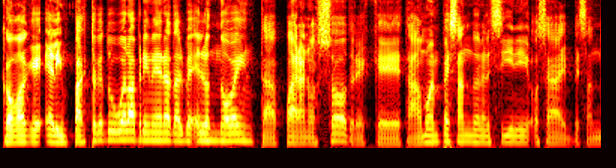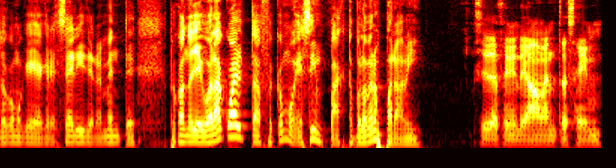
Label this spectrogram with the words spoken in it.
Como que el impacto que tuvo la primera, tal vez en los 90, para nosotros, que estábamos empezando en el cine, o sea, empezando como que a crecer literalmente. Pues cuando llegó la cuarta, fue como ese impacto, por lo menos para mí. Sí, definitivamente, same.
